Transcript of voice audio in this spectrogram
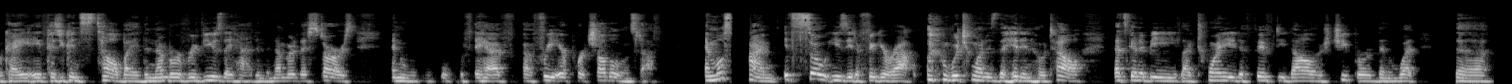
Okay, because you can tell by the number of reviews they had and the number of their stars, and if they have a free airport shuttle and stuff. And most of the time, it's so easy to figure out which one is the hidden hotel that's going to be like 20 to $50 cheaper than what the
